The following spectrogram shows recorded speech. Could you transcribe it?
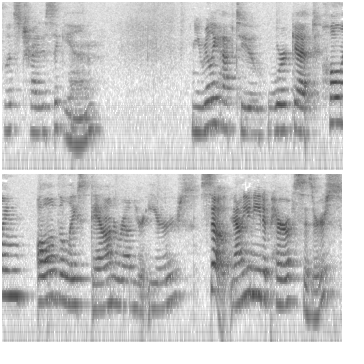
So let's try this again. You really have to work at pulling all of the lace down around your ears. So now you need a pair of scissors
